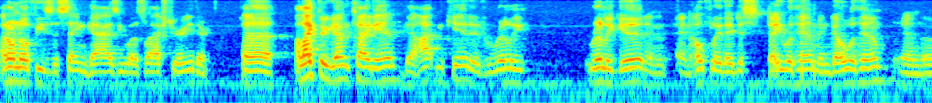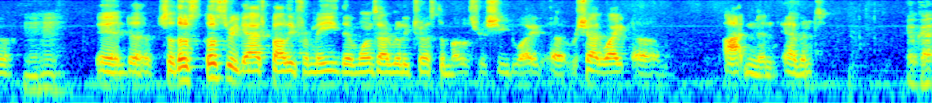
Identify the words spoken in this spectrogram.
I don't know if he's the same guy as he was last year either. Uh, I like their young tight end. The Otton kid is really, really good, and, and hopefully they just stay with him and go with him. And uh, mm-hmm. and uh, so those those three guys probably for me the ones I really trust the most: Rachaad White, uh, Rachaad White, um, Otton, and Evans. Okay.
